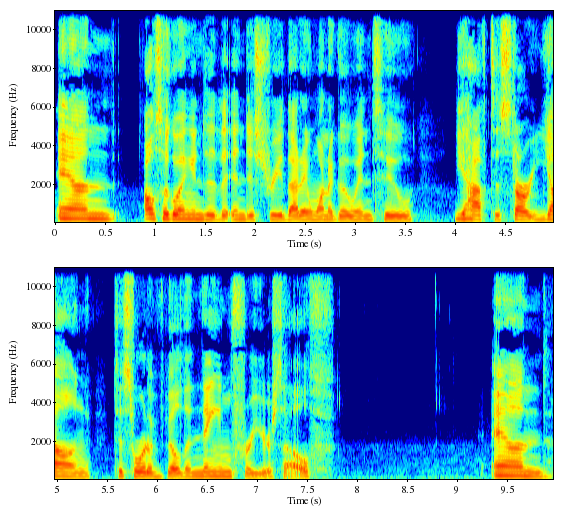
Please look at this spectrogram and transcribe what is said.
And also going into the industry that I want to go into, you have to start young to sort of build a name for yourself. And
